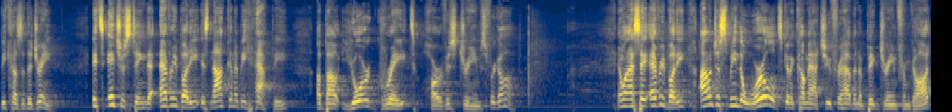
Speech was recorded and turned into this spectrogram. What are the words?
because of the dream. It's interesting that everybody is not going to be happy about your great harvest dreams for God. And when I say everybody, I don't just mean the world's gonna come at you for having a big dream from God.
